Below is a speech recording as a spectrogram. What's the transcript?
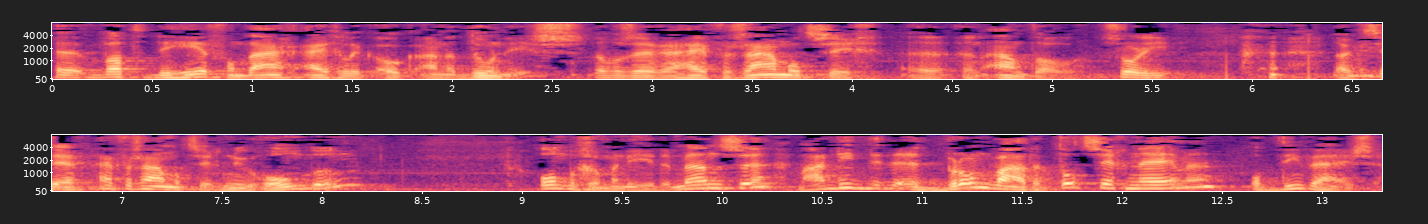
uh, wat de Heer vandaag eigenlijk ook aan het doen is. Dat wil zeggen, hij verzamelt zich uh, een aantal. Sorry, dat ik zeg. Hij verzamelt zich nu honden. Ongemanierde mensen. Maar die het bronwater tot zich nemen op die wijze.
